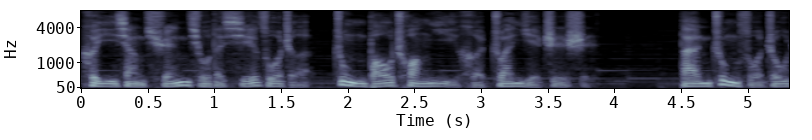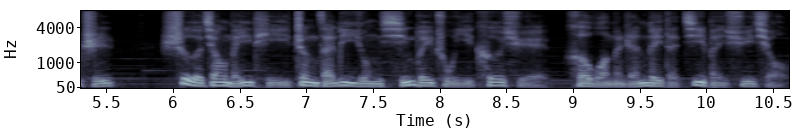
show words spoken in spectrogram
可以向全球的协作者众包创意和专业知识。但众所周知，社交媒体正在利用行为主义科学和我们人类的基本需求，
